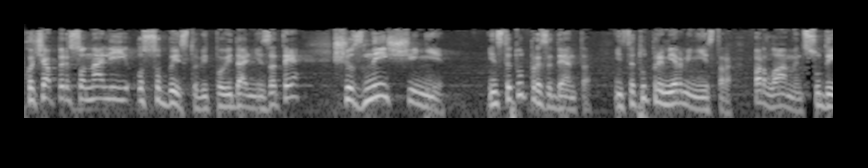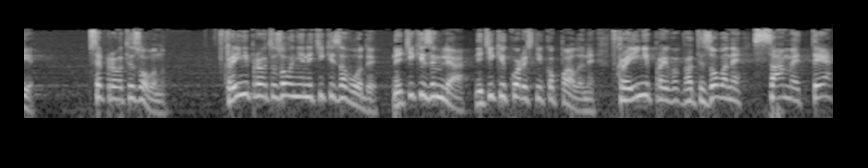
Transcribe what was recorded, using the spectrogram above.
хоча персоналії особисто відповідальні за те, що знищені інститут президента, інститут прем'єр-міністра, парламент, суди. Все приватизовано. В країні приватизовані не тільки заводи, не тільки земля, не тільки корисні копалини. В країні приватизоване саме те,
